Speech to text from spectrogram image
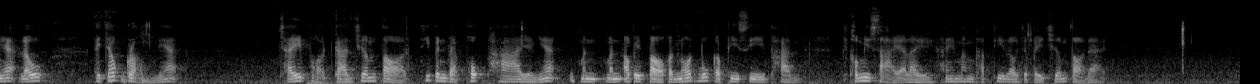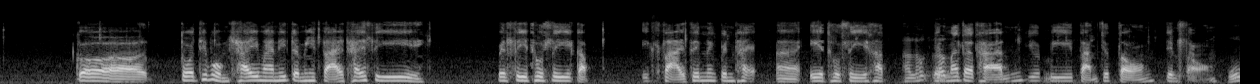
เนี้ยแล้วไอ้เจ้ากล่องเนี้ยใช้พอร์ตการเชื่อมต่อที่เป็นแบบพกพาอย่างเงี้ยมันมันเอาไปต่อกับโน้ตบุ๊กกับ PC ผ่านเขามีสายอะไรให้มั่งครับที่เราจะไปเชื่อมต่อได้ ก็ตัวที่ผมใช้มานี้จะมีสาย Type C เป็น C to C กับ อีกสายเส้นหนึ่งเป็น Type อ่า A to C ครับ อ่าแล้วเป็แล้นวมาตรฐาน USB 3.2 Gen 2โอ้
